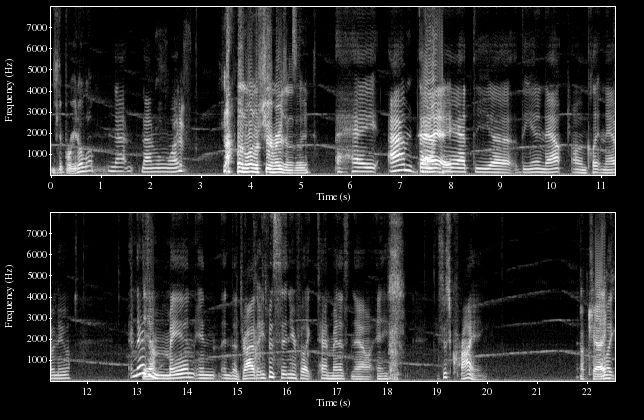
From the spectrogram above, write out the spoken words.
You get burrito up? Nine nine one one. 911 was your emergency. Hey, I'm down Hey. here at the uh, the In and Out on Clinton Avenue, and there's Yeah. a man in in the drive. He's been sitting here for like ten minutes now, and he's he's just crying. Okay. Like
